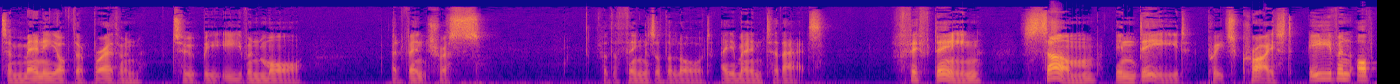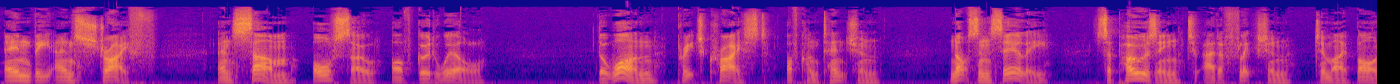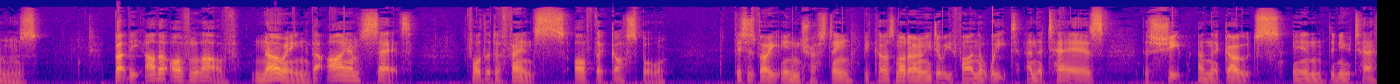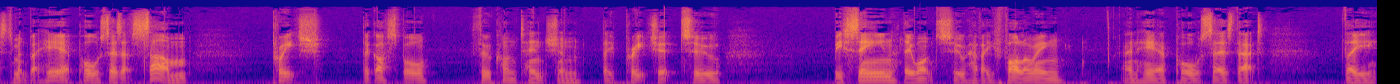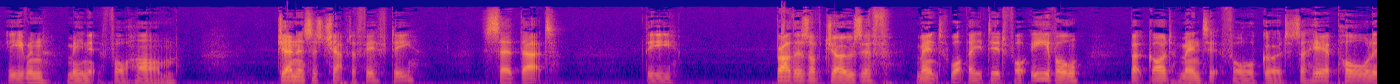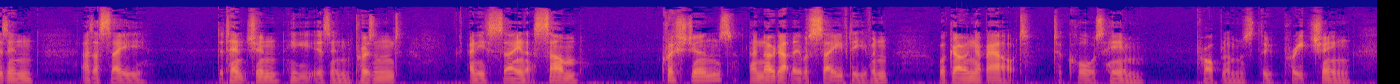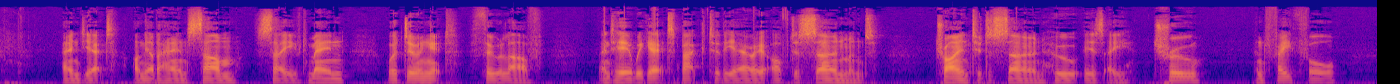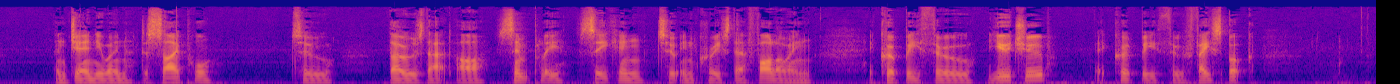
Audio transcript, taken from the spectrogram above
to many of the brethren to be even more adventurous for the things of the Lord. Amen to that. 15. Some indeed preach Christ even of envy and strife, and some also of good will. The one preach Christ of contention, not sincerely, supposing to add affliction to my bonds, but the other of love, knowing that I am set for the defence of the gospel. This is very interesting because not only do we find the wheat and the tares, the sheep and the goats in the New Testament, but here Paul says that some preach the gospel through contention. They preach it to be seen, they want to have a following, and here Paul says that they even mean it for harm. Genesis chapter 50 said that the brothers of Joseph meant what they did for evil, but God meant it for good. So here Paul is in, as I say, detention, he is imprisoned, and he's saying that some Christians, and no doubt they were saved even, were going about to cause him problems through preaching, and yet, on the other hand, some saved men were doing it through love. And here we get back to the area of discernment, trying to discern who is a true and faithful and genuine disciple to those that are simply seeking to increase their following. It could be through YouTube, it could be through Facebook,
